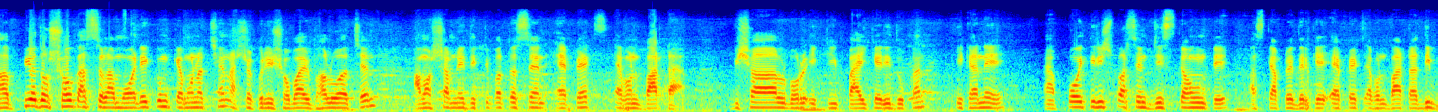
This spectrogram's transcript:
প্রিয় দর্শক, আসসালামু আলাইকুম। কেমন আছেন? আশা করি সবাই ভালো আছেন। আমার সামনে দেখতে পাচ্ছেন অ্যাপেক্স এবং বাটা বিশাল বড় একটি পাইকারি দোকান। এখানে পঁয়ত্রিশ পার্সেন্ট ডিসকাউন্টে আজকে আপনাদেরকে অ্যাপেক্স এবং বাটা দিব।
